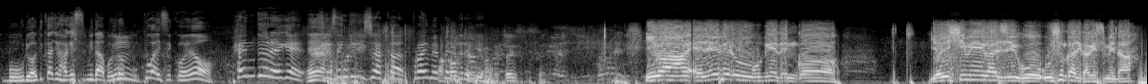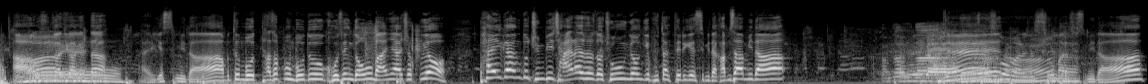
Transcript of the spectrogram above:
뭐 우리 어디까지 가겠습니다. 뭐 이런 음. 목표가 있을 거예요. 팬들에게 예. 이제 생기기 시작한 프라임의 아까 팬들에게 있었어요. 이왕 NLB로 오게 된 거 열심히 해가지고 우승까지 가겠습니다 아, 아, 우승까지 예. 가겠다. 오. 알겠습니다. 아무튼 뭐 다섯 분 모두 고생 너무 많이 하셨고요. 8강도 준비 잘하셔서 좋은 경기 부탁드리겠습니다. 감사합니다. 감사합니다. 네, 수고 수고 많으셨습니다. 많으셨습니다.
